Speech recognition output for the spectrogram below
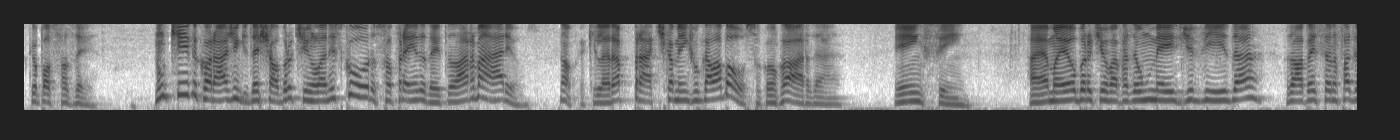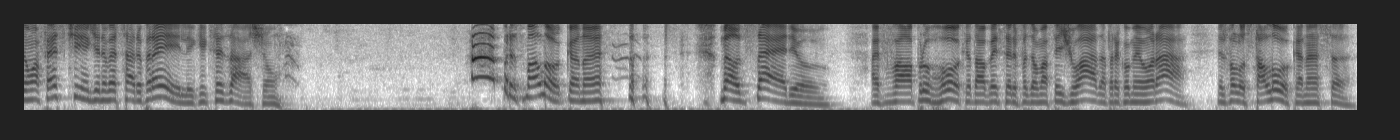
O que eu posso fazer? Não tive coragem de deixar o Brutinho lá no escuro, sofrendo dentro do armário. Não, porque aquilo era praticamente um calabouço, concorda? Enfim. Aí amanhã o Brutinho vai fazer um mês de vida. Eu tava pensando em fazer uma festinha de aniversário pra ele. O que, vocês acham? ah, parece maluca, né? Não, sério. Aí fui falar pro Rô que eu tava pensando em fazer uma feijoada pra comemorar. Ele falou: Você tá louca nessa?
